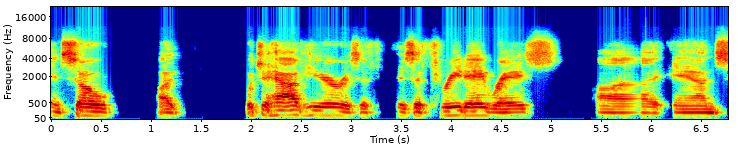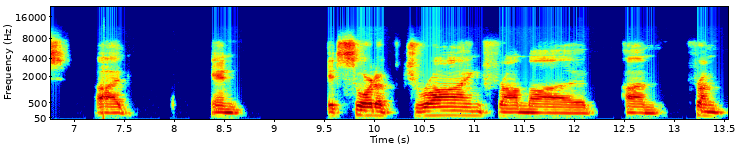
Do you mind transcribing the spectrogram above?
and so, uh, what you have here is a is a three day race, uh, and uh, and it's sort of drawing from uh, um, from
